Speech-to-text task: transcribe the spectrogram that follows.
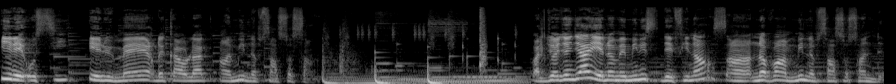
Il est aussi élu maire de Kaolack en 1960. Waldio Ndiaye est nommé ministre des Finances en novembre 1962,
